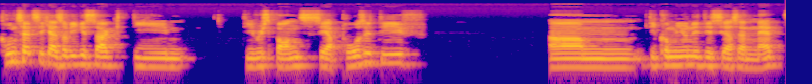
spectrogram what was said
grundsätzlich, also wie gesagt, die, die Response sehr positiv. Ähm, die Community sehr, sehr nett.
